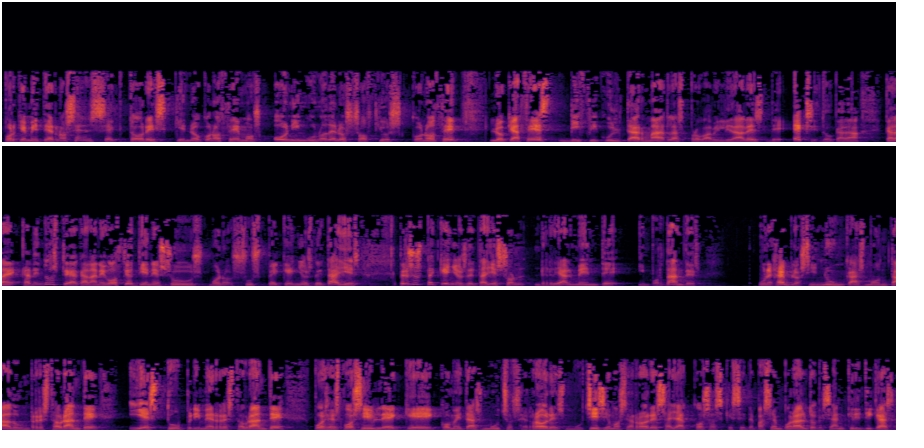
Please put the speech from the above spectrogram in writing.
porque meternos en sectores que no conocemos o ninguno de los socios conoce, lo que hace es dificultar más las probabilidades de éxito. Cada, cada, cada industria, cada negocio tiene sus, bueno, sus pequeños detalles, pero esos pequeños detalles son realmente importantes. Un ejemplo, si nunca has montado un restaurante y es tu primer restaurante, pues es posible que cometas muchos errores, muchísimos errores, haya cosas que se te pasen por alto, que sean críticas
